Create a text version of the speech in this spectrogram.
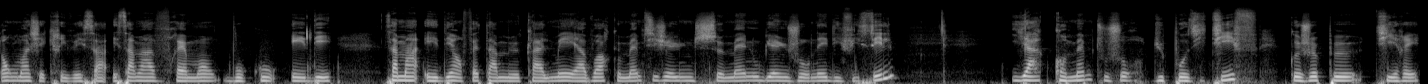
Donc moi, j'écrivais ça et ça m'a vraiment beaucoup aidé. Ça m'a aidé en fait à me calmer et à voir que même si j'ai une semaine ou bien une journée difficile, il y a quand même toujours du positif que je peux tirer.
